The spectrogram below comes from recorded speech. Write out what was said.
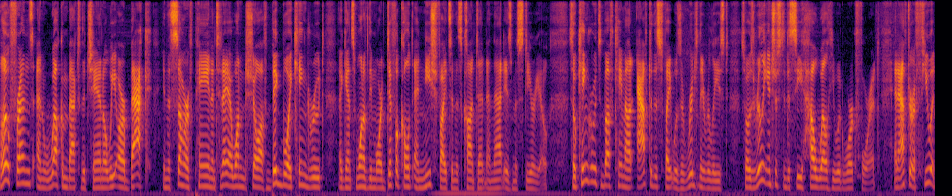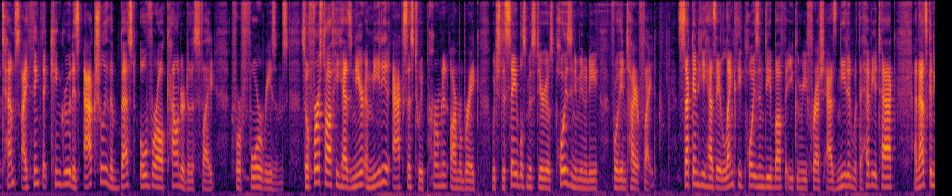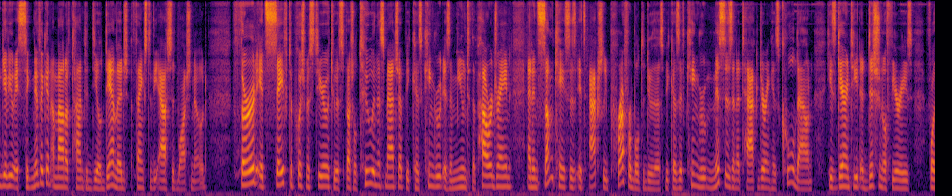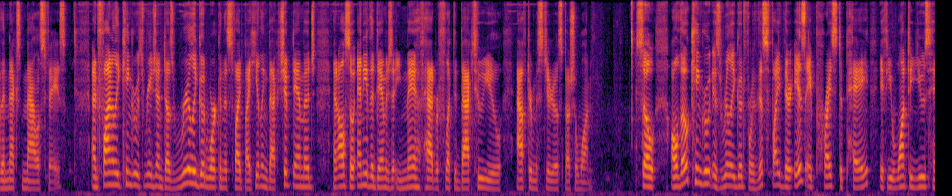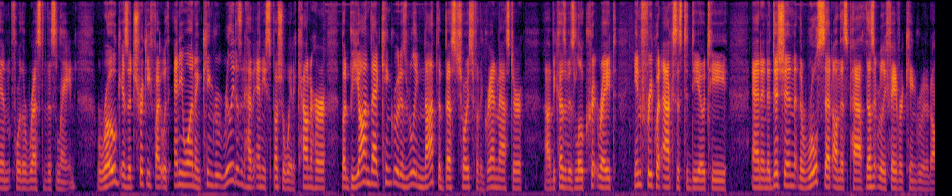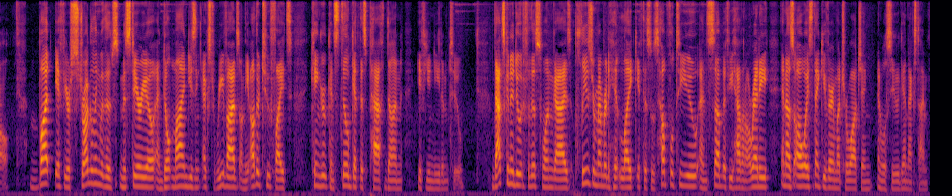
Hello friends and welcome back to the channel. We are back in the Summer of Pain and today I wanted to show off Big Boy King Groot against one of the more difficult and niche fights in this content and that is Mysterio. So King Groot's buff came out after this fight was originally released, so I was really interested to see how well he would work for it. And after a few attempts, I think that King Groot is actually the best overall counter to this fight for four reasons. So first off, he has near immediate access to a permanent armor break, which disables Mysterio's poison immunity for the entire fight. Second, he has a lengthy poison debuff that you can refresh as needed with the heavy attack, and that's going to give you a significant amount of time to deal damage thanks to the Acid Wash node. Third, it's safe to push Mysterio to a special 2 in this matchup because King Groot is immune to the power drain, and in some cases it's actually preferable to do this because if King Groot misses an attack during his cooldown, he's guaranteed additional Furies for the next Malice phase. And finally, King Groot's regen does really good work in this fight by healing back chip damage and also any of the damage that you may have had reflected back to you after Mysterio's Special 1. So, although King Groot is really good for this fight, there is a price to pay if you want to use him for the rest of this lane. Rogue is a tricky fight with anyone, and King Groot really doesn't have any special way to counter her, but beyond that, King Groot is really not the best choice for the Grandmaster uh, because of his low crit rate, infrequent access to DOT, and in addition, the rule set on this path doesn't really favor King Groot at all. But if you're struggling with this Mysterio and don't mind using extra revives on the other two fights, King Groot can still get this path done if you need him to. That's going to do it for this one, guys. Please remember to hit like if this was helpful to you and sub if you haven't already. And as always, thank you very much for watching, and we'll see you again next time.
